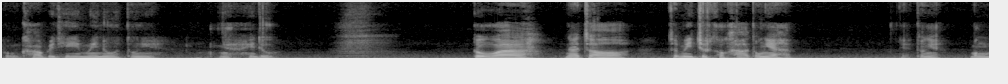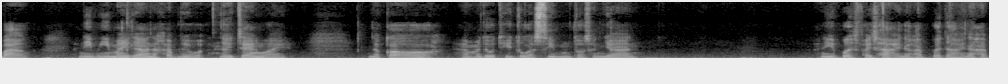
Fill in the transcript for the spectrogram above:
ผมเข้าไปที่เมนูตรงนี้ เนี่ยให้ดู ตัวหน้าจอจะมีจุดขาวๆตรงเนี้ยครับ เนี่ยตรงเนี้ยบางๆ อันนี้มีมาอีกแล้วนะครับเลยว่าเลยแจ้งไว้ แล้วก็มาดูที่ตัวซิมตัวสัญญาณ อันนี้เปิดไฟฉายนะครับ เปิดได้นะครับ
